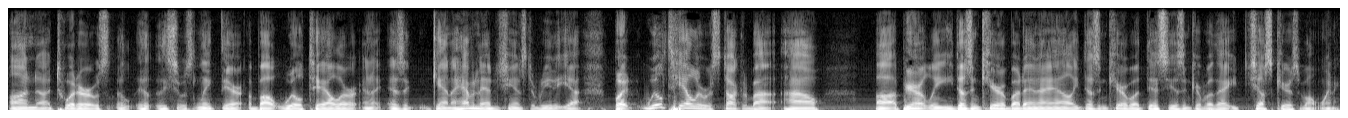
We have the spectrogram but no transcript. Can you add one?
on uh, Twitter. It was at least it was linked there about Will Taylor. And as again, I haven't had a chance to read it yet. But Will Taylor was talking about how uh, apparently he doesn't care about NIL. He doesn't care about this. He doesn't care about that. He just cares about winning.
